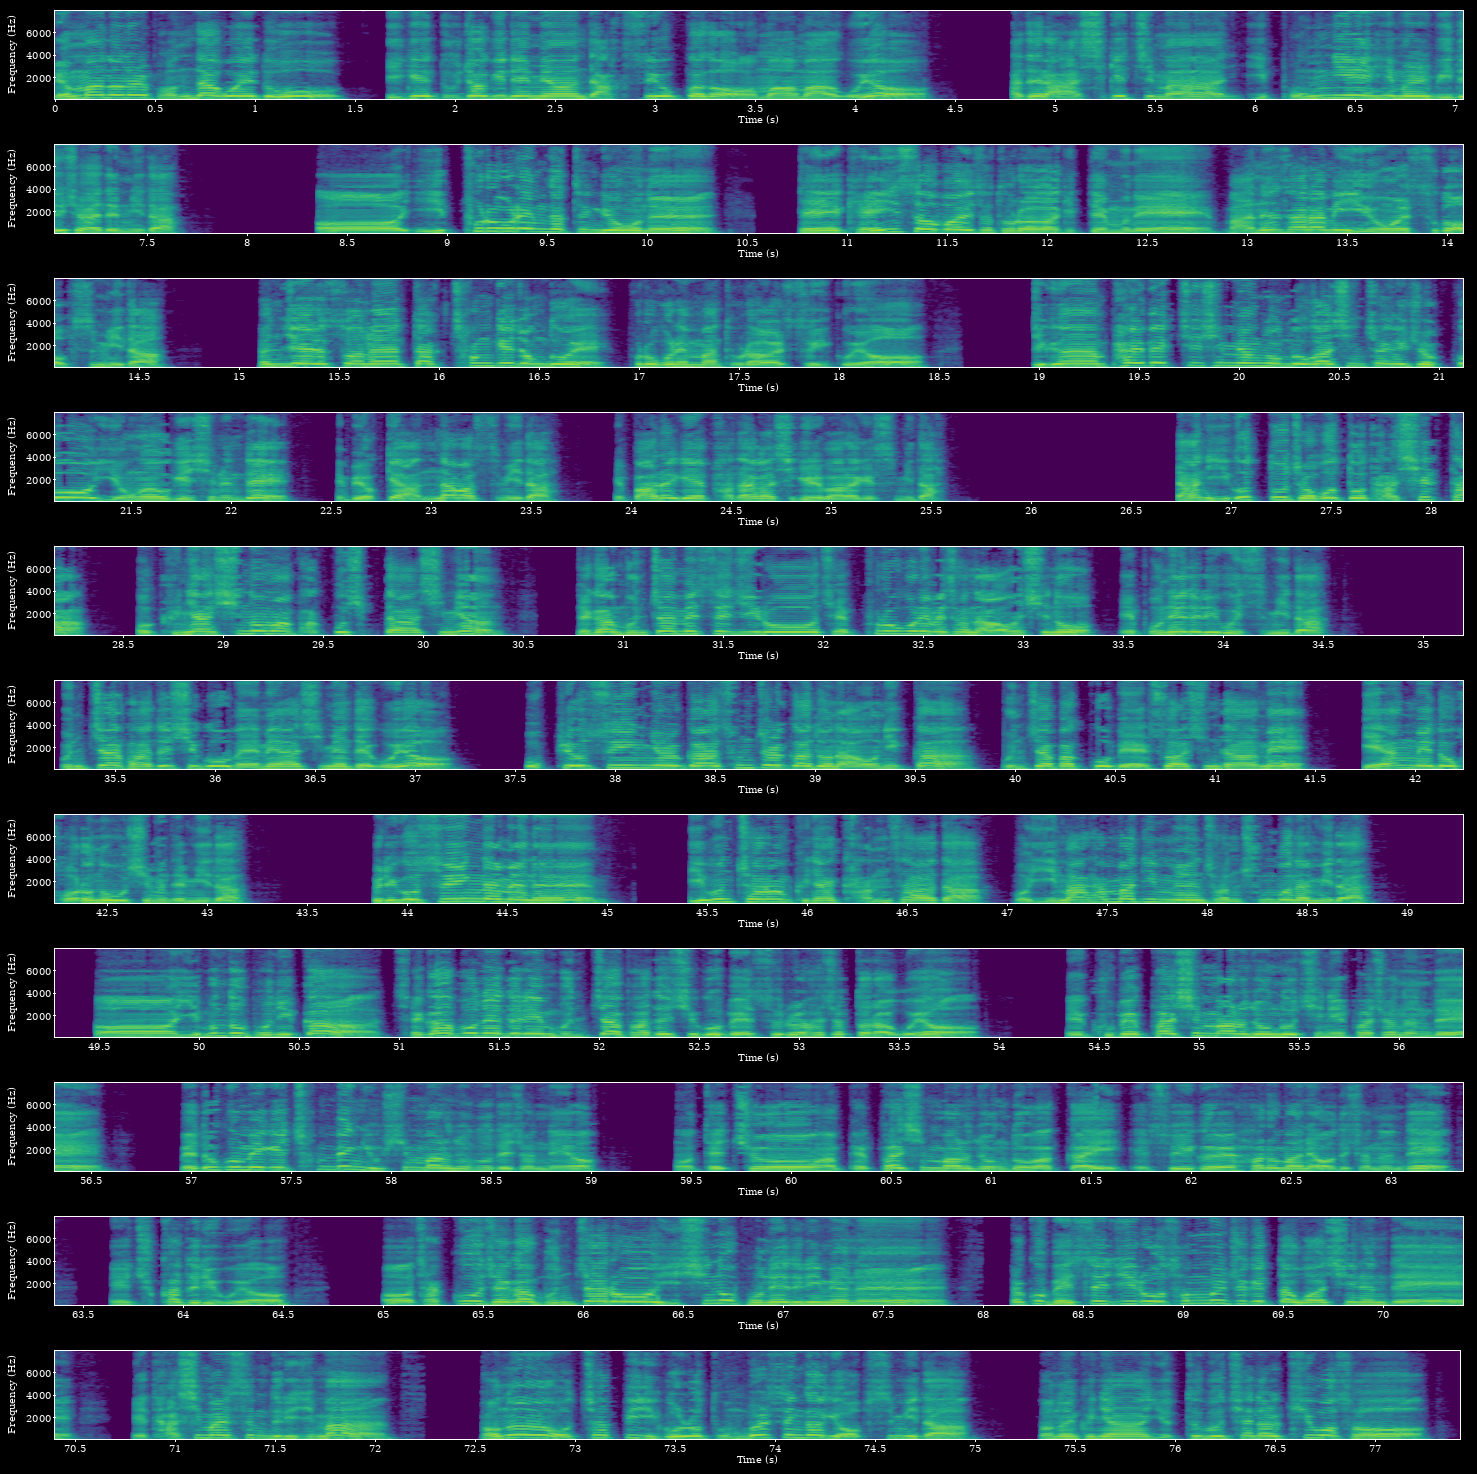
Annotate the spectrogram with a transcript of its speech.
몇만 원을 번다고 해도 이게 누적이 되면 낙수 효과가 어마어마하고요. 다들 아시겠지만 이 복리의 힘을 믿으셔야 됩니다. 어, 이 프로그램 같은 경우는 제 개인 서버에서 돌아가기 때문에 많은 사람이 이용할 수가 없습니다. 현재로서는 딱 1000개 정도의 프로그램만 돌아갈 수 있고요. 지금 870명 정도가 신청해 주셨고 이용하고 계시는데 몇 개 안 남았습니다. 빠르게 받아가시길 바라겠습니다. 난 이것도 저것도 다 싫다. 뭐 그냥 신호만 받고 싶다 하시면 제가 문자 메시지로 제 프로그램에서 나온 신호 예, 보내드리고 있습니다. 문자 받으시고 매매하시면 되고요. 목표 수익률과 손절가도 나오니까 문자 받고 매수하신 다음에 예약 매도 걸어 놓으시면 됩니다. 그리고 수익 나면은 이분처럼 그냥 감사하다 뭐 이 말 한마디면 전 충분합니다. 어 이분도 보니까 제가 보내드린 문자 받으시고 매수를 하셨더라고요. 예, 980만원 정도 진입하셨는데 매도 금액이 1160만원 정도 되셨네요. 어, 대충 한 180만원 정도 가까이 수익을 하루 만에 얻으셨는데 예, 축하드리고요. 어, 자꾸 제가 문자로 이 신호 보내드리면은 자꾸 메시지로 선물 주겠다고 하시는데 예, 다시 말씀드리지만 저는 어차피 이걸로 돈 벌 생각이 없습니다. 저는 그냥 유튜브 채널 키워서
